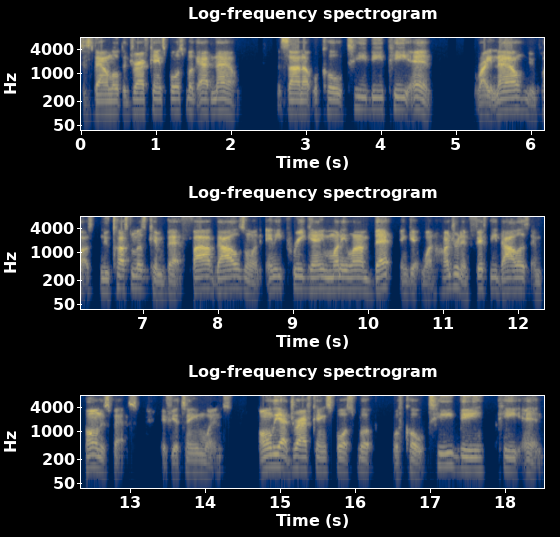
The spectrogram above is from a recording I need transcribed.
Just download the DraftKings Sportsbook app now and sign up with code TBPN. Right now, new, new customers can bet $5 on any pregame moneyline bet and get $150 in bonus bets if your team wins. Only at DraftKings Sportsbook with code TBPN.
